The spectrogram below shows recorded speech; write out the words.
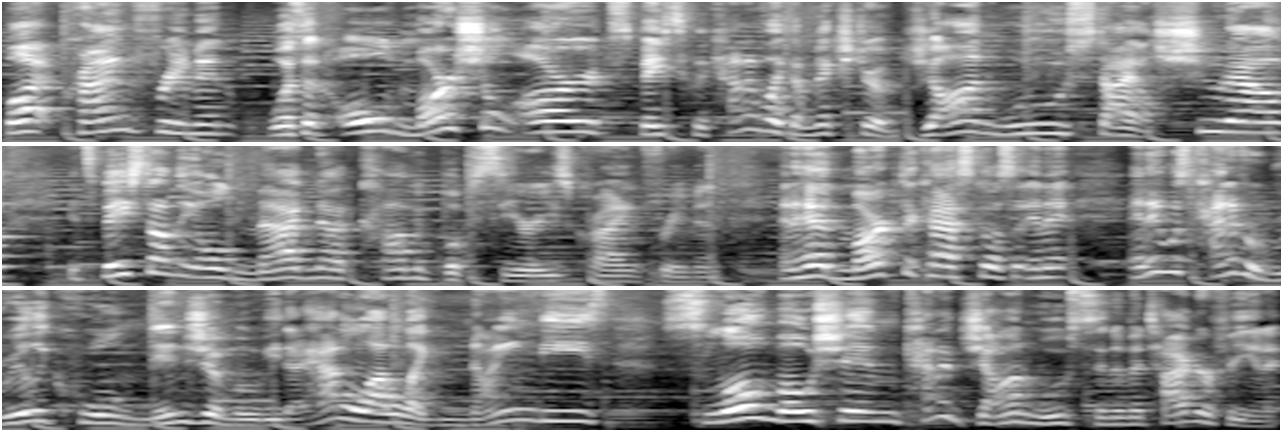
But Crying Freeman was an old martial arts, basically kind of like a mixture of John Woo style shootout. It's based on the old Magna comic book series, Crying Freeman, and it had Mark Dacascos in it, and it was kind of a really cool ninja movie that had a lot of like 90s slow motion, kind of John Woo cinematography in it.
